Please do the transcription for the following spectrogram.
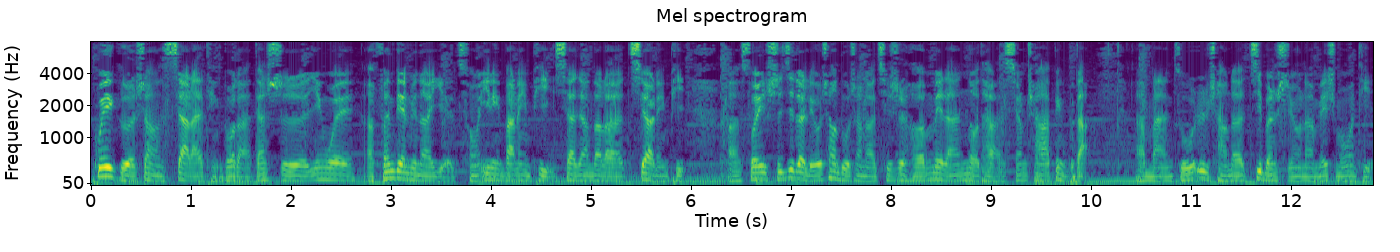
规格上下来挺多的，但是因为啊分辨率呢也从一零八零 P 下降到了七二零 P，啊，所以实际的流畅度上呢，其实和魅蓝 Note 相差并不大，啊，满足日常的基本使用呢没什么问题。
